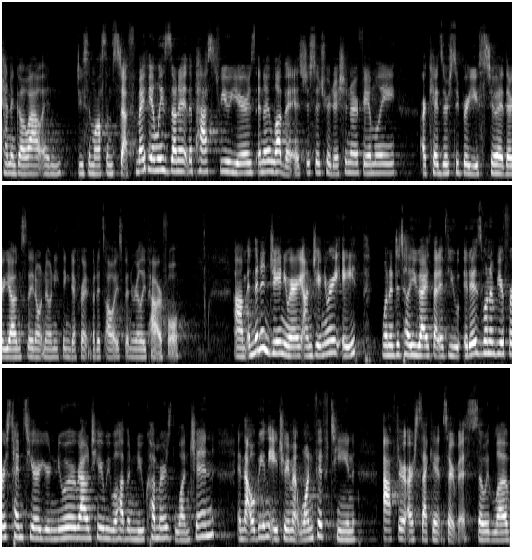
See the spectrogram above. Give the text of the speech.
kind of go out and do some awesome stuff. My family's done it the past few years, and I love it. It's just a tradition our family, our kids are super used to it. They're young, so they don't know anything different, but it's always been really powerful. Um, and then in January, on January 8th, wanted to tell you guys that if you it is one of your first times here, you're newer around here, we will have a newcomers luncheon, and that will be in the atrium at 1:15 after our second service. So we'd love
